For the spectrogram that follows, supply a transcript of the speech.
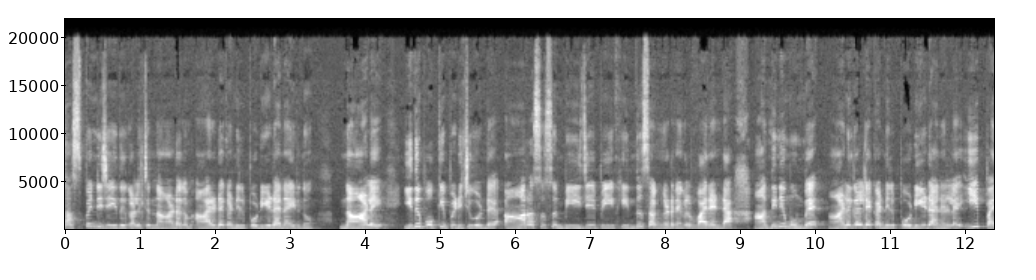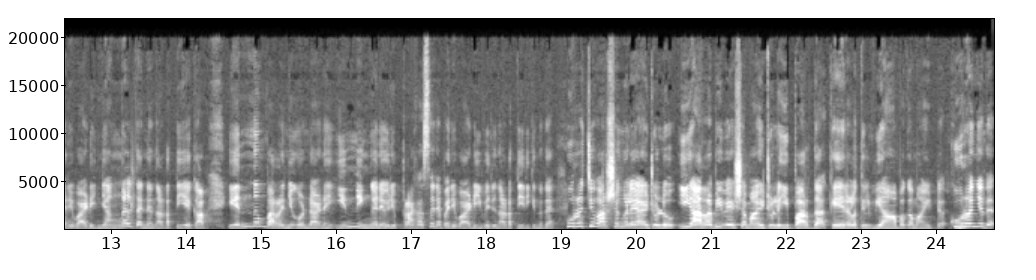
സസ്പെൻഡ് ചെയ്ത് കളിച്ച നാടകം ആരുടെ കണ്ണിൽ പൊടിയിടാനായിരുന്നു? നാളെ ഇത് പൊക്കി പിടിച്ചുകൊണ്ട് ആർ എസ് എസും ബി ജെ പി ഹിന്ദു സംഘടനകൾ വരണ്ട അതിനു മുമ്പേ ആളുകളുടെ കണ്ണിൽ പൊടിയിടാനുള്ള ഈ പരിപാടി ഞങ്ങൾ തന്നെ നടത്തിയേക്കാം എന്നും പറഞ്ഞുകൊണ്ടാണ് ഇന്നിങ്ങനെ ഒരു പ്രഹസന പരിപാടി ഇവർ നടത്തിയിരിക്കുന്നത്. കുറച്ച് വർഷങ്ങളെ ആയിട്ടുള്ളൂ ഈ അറബി വേഷമായിട്ടുള്ള ഈ പർദ്ദ കേരളത്തിൽ വ്യാപകമായിട്ട്. കുറഞ്ഞത്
